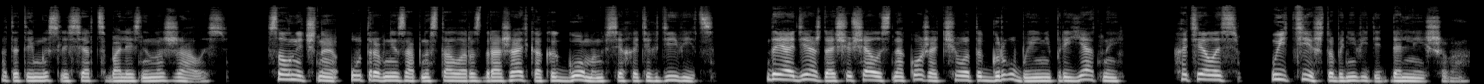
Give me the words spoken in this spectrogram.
От этой мысли сердце болезненно сжалось. Солнечное утро внезапно стало раздражать, как и гомон всех этих девиц. Да и одежда ощущалась на коже от чего-то грубой и неприятной. Хотелось уйти, чтобы не видеть дальнейшего.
